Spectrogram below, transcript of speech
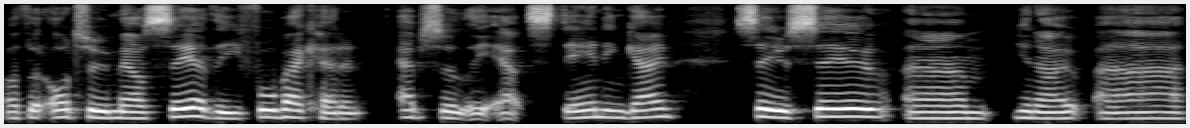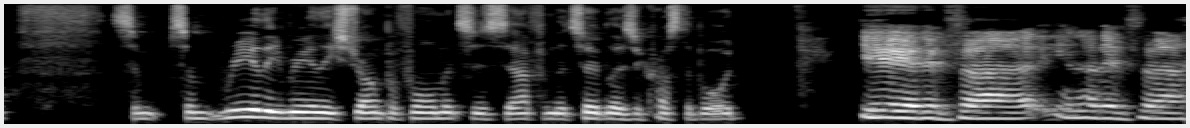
I thought Otu Malsia, the fullback, had an absolutely outstanding game. Siu Siu, um, you know, uh, some some really really strong performances uh, from the two blues across the board. Yeah, they've uh, you know they've uh,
